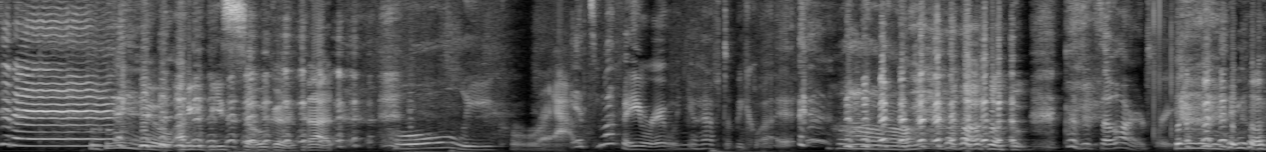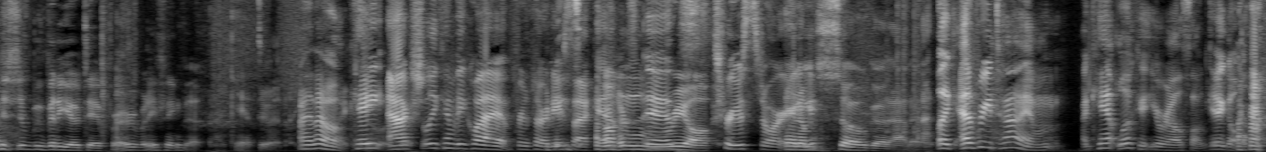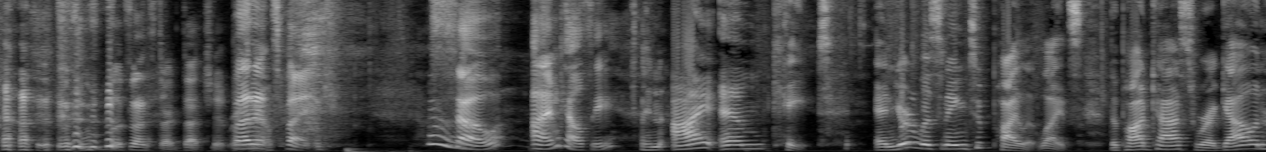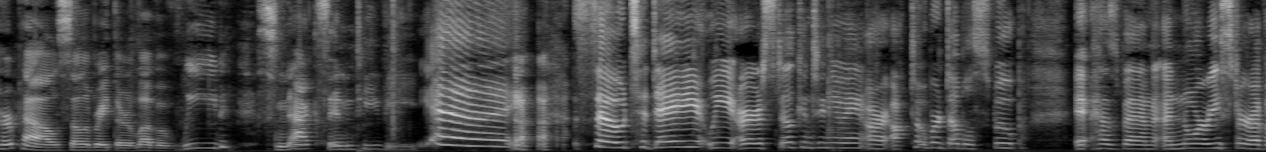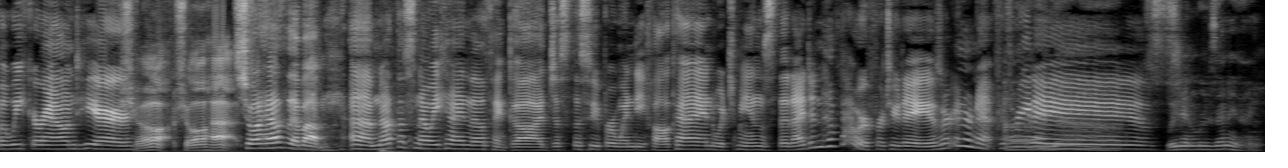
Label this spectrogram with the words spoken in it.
Who knew I could be so good at that? Holy crap. It's my favorite when you have to be quiet. Oh. Because it's so hard for you. I know it should be videotaped for everybody to think that I can't do it. I know. can Kate totally- actually can be quiet for 30 It's seconds. unreal. It's true story. And I'm so good at it. like every time, I can't look at you or else I'll giggle. Let's not start that shit right but now. it's fun. Hmm. so, I'm Kelsey. And I am Kate. And you're listening to Pilot Lights, the podcast where a gal and her pals celebrate their love of weed, snacks, and TV. Yay! so, today we are still continuing our October double spoop. It has been a nor'easter of a week around here. Sure, sure has. Sure has that, Bob. Um, not the snowy kind, though, thank God. Just the super windy fall kind, which means that I didn't have power for two days or internet for three Oh, no. days. We didn't lose anything.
